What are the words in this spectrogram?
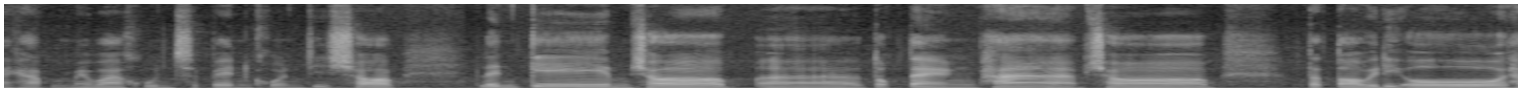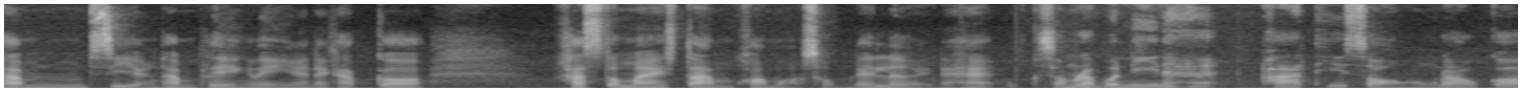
นะครับ ไม่ว่าคุณจะเป็นคนที่ชอบเล่นเกม ชอบอตกแต่งภาพชอบตัดต่อวิดีโอทำเสียงทำเพลงอะไรเงี้ยนะครับ ก็ customize ตามความเหมาะสมได้เลยนะฮะสำหรับวันนี้นะฮะ part ที่ 2 ของเราก็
